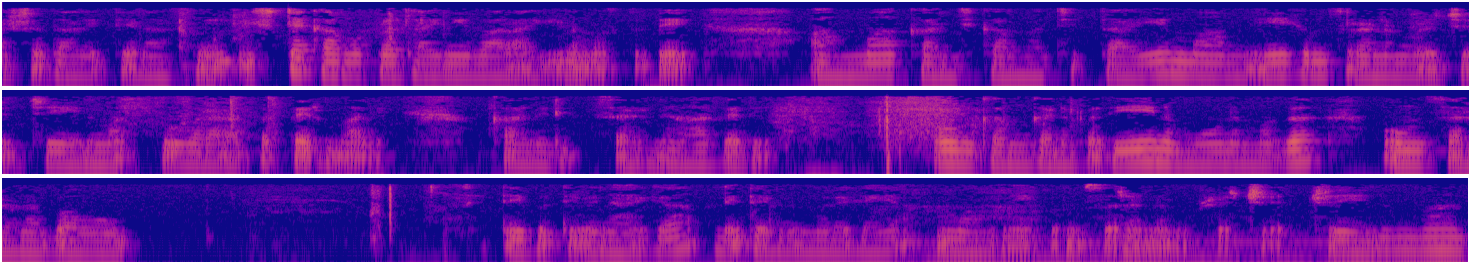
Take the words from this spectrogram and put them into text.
அஷ்டதாரித்ய நாசினி இஷ்டகாம பிரதாயினி வாராகி நமஸ்தே அம்மா காஞ்சி காமாட்சி தாயே மாம் ஏகம் சரணம் ரஜே பூவராக பெருமாளே. காலடி சரணாகதி. ஓம் கம் கணபதியே நமோ நமக. ஓம் சரணபவோம். சித்தி விநாயகா அலிதேவன் முருகையா மாம் சரணம். ஸ்ரீனுமான்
